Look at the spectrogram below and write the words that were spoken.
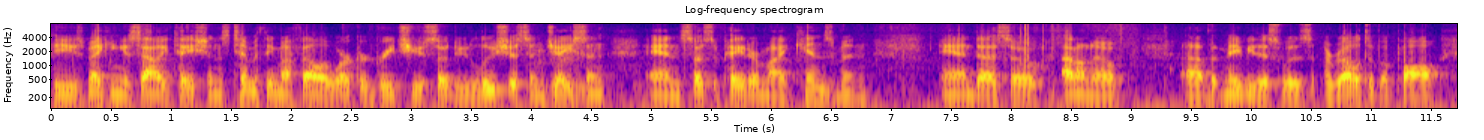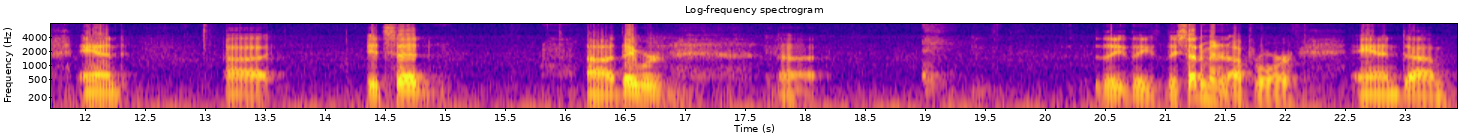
he's making his salutations. Timothy, my fellow worker, greets you. So do Lucius and Jason and Sosipater, my kinsman. And uh, so I don't know, uh, but maybe this was a relative of Paul. And uh, it said uh, they were. Uh, they, they, they set him in an uproar, and um,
